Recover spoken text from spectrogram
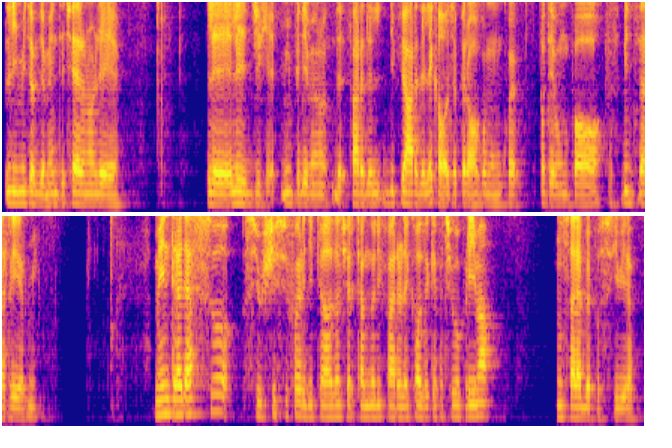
limiti ovviamente, c'erano le, le leggi che mi impedivano de del, di fare delle cose, però comunque potevo un po' sbizzarrirmi. Mentre adesso, se uscissi fuori di casa cercando di fare le cose che facevo prima, non sarebbe possibile.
